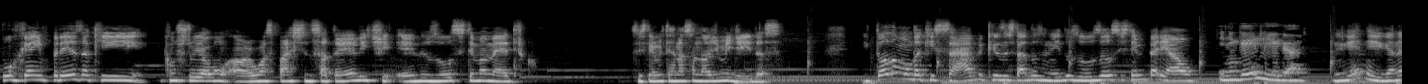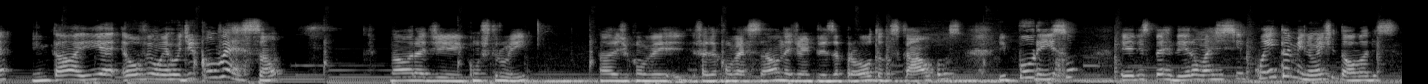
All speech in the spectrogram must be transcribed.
Porque a empresa que construiu algum, algumas partes do satélite, ele usou o sistema métrico. Sistema Internacional de Medidas. E todo mundo aqui sabe que os Estados Unidos usam o sistema imperial. E ninguém liga. Ninguém liga, né? Então aí é, houve um erro de conversão na hora de construir, na hora de fazer a conversão né, de uma empresa para outra dos cálculos. E por isso eles perderam mais de 50 milhões de dólares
